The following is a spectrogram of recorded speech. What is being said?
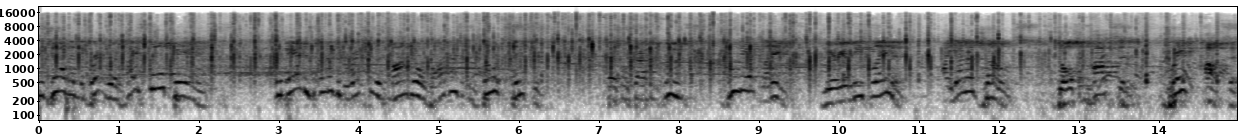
and gentlemen, the Brentwood High School Band. The band is under the direction of Mondale Rogers and Philip Simpson. Special staff includes Juliet Lang, Miriam Lee Lehman, Ayana Jones, Dalton Hodson, Drake Hodson,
